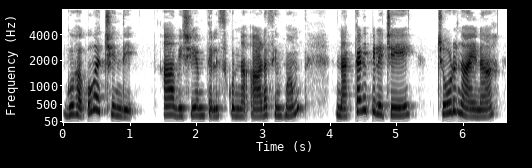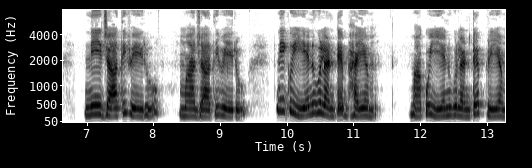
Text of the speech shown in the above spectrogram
గుహకు వచ్చింది. ఆ విషయం తెలుసుకున్న ఆడసింహం నక్కని పిలిచి చూడు నాయనా నీ జాతి వేరు మా జాతి వేరు. నీకు ఏనుగులంటే భయం. మాకు ఏనుగులంటే ప్రియం.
